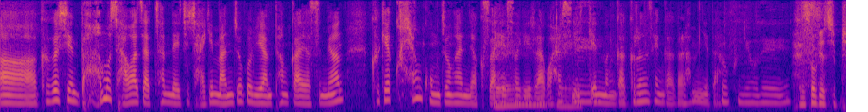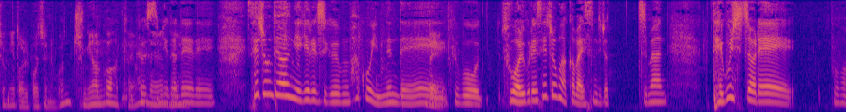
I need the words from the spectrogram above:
어, 그것이 너무 자화자찬 내지 자기 만족을 위한 평가였으면 그게 과연 공정한 역사 네. 해석이라고 할수 네. 있겠는가 그런 생각을 합니다. 그렇군요. 네. 해석의 지평이 넓어지는 건 중요한 것 같아요. 그렇습니다. 네, 네, 네. 네. 세종대왕 얘기를 지금 하고 있는데 네. 그뭐 두 얼굴의 세종 아까 말씀드렸지만 대군 시절에 뭐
